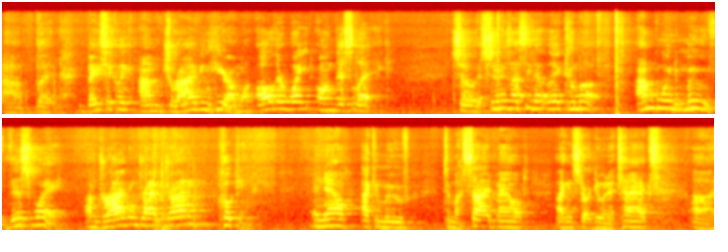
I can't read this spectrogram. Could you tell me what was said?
Uh, but basically, I'm driving here. I want all their weight on this leg. So as soon as I see that leg come up, I'm going to move this way. I'm driving, driving, driving, hooking. And now I can move to my side mount. I can start doing attacks. Uh,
